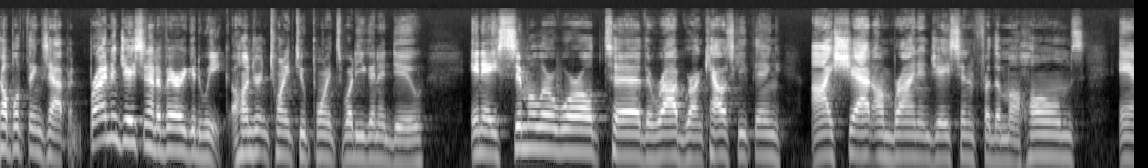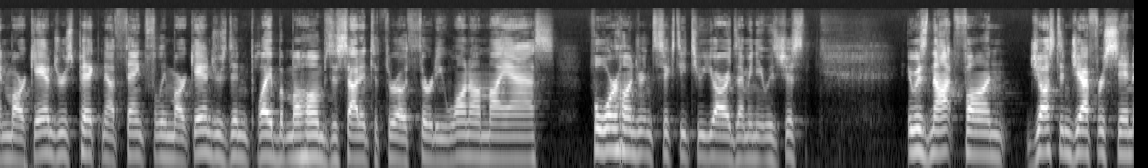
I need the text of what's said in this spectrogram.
couple things happened. Brian and Jason had a very good week 122 points. What are you going to do? In a similar world to the Rob Gronkowski thing, I shat on Brian and Jason for the Mahomes and Mark Andrews pick. Now, thankfully, Mark Andrews didn't play, but Mahomes decided to throw 31 on my ass, 462 yards. I mean, it was just, it was not fun. Justin Jefferson,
